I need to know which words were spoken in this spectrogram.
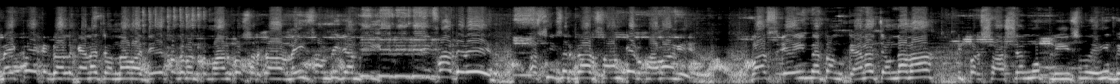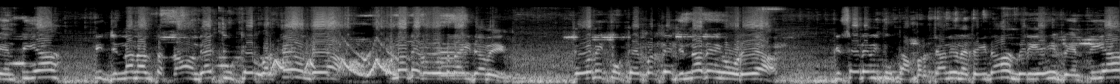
ਮੈਂ ਇੱਕੋ ਇੱਕ ਗੱਲ ਕਹਿਣਾ ਚਾਹੁੰਦਾ ਵਾਂ, ਜੇ ਭਗਵੰਤ ਮਾਨ ਕੋ ਸਰਕਾਰ ਨਹੀਂ ਸੰਭੀ ਜਾਂਦੀ ਇਸਤੀਫਾ ਦੇਵੇ, ਅਸੀਂ ਸਰਕਾਰ ਸਾਂਭ ਕੇ ਵਿਖਾਵਾਂਗੇ। ਬਸ ਇਹੀ ਮੈਂ ਤੁਹਾਨੂੰ ਕਹਿਣਾ ਚਾਹੁੰਦਾ ਵਾਂ ਕਿ ਪ੍ਰਸ਼ਾਸਨ ਨੂੰ, ਪੁਲਿਸ ਨੂੰ ਇਹੀ ਬੇਨਤੀ ਆ ਕਿ ਜਿਨ੍ਹਾਂ ਨਾਲ ਧੱਕਾ ਹੁੰਦਾ ਝੂਠੇ ਪਰਚੇ ਹੁੰਦੇ ਆ, ਉਹਨਾਂ ਤੇ ਰੋਕ ਲਾਈ ਜਾਵੇ। ਜੋ ਵੀ ਝੂਠੇ ਪਰਚੇ ਜਿਨ੍ਹਾਂ ਦੇ ਹੋ ਰਹੇ ਆ, ਕਿਸੇ ਦੇ ਵੀ ਝੂਠਾ ਪਰਚਾ ਨਹੀਂ ਹੋਣਾ ਚਾਹੀਦਾ। ਮੇਰੀ ਇਹੀ ਬੇਨਤੀ ਆ,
